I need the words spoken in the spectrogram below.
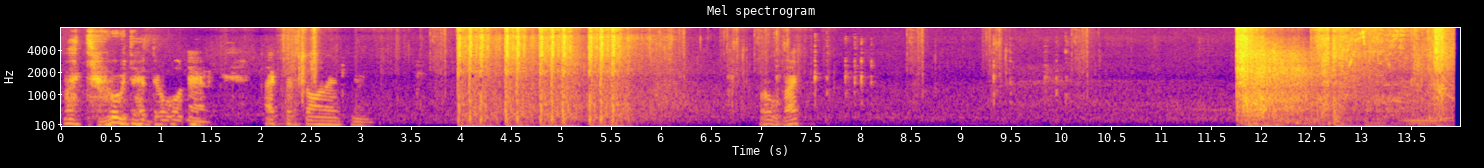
Wat doet de just Ik verstaan het me. Oh, what?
